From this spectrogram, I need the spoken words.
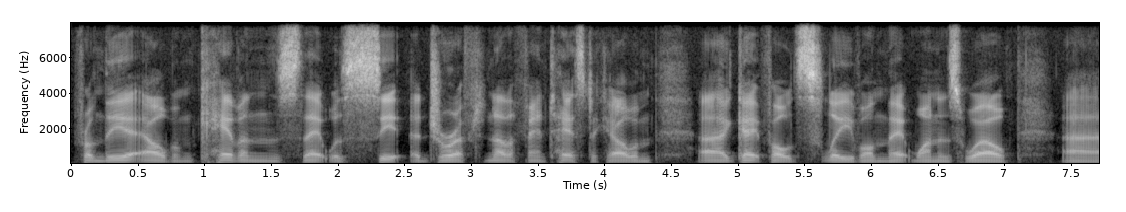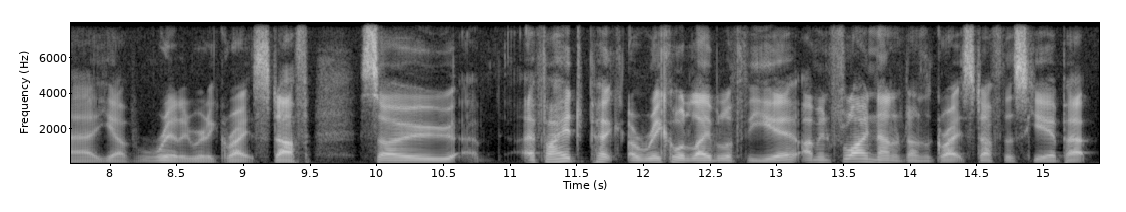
from their album Caverns that was set adrift. Another fantastic album. Uh, gatefold sleeve on that one as well. Uh, yeah, really, really great stuff. So, uh, if I had to pick a record label of the year, I mean, Flying Nun have done great stuff this year, but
